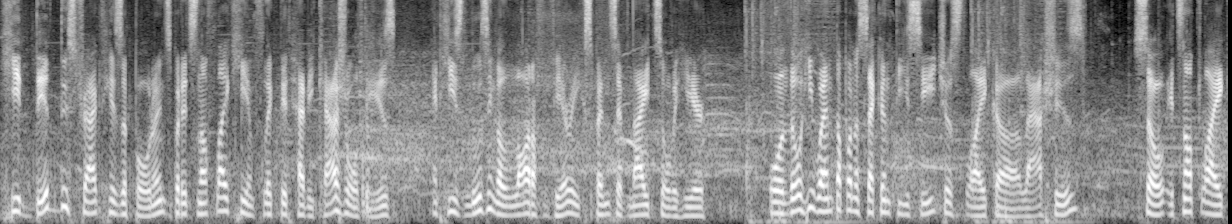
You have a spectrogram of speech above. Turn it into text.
He did distract his opponents, but it's not like he inflicted heavy casualties, and he's losing a lot of very expensive knights over here. Although he went up on a second TC, just like uh, Lash is, so it's not like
